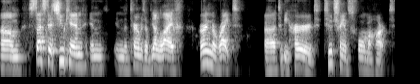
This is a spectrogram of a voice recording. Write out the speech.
um, such that you can, in, in the terms of young life, earn the right uh, to be heard, to transform a heart,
